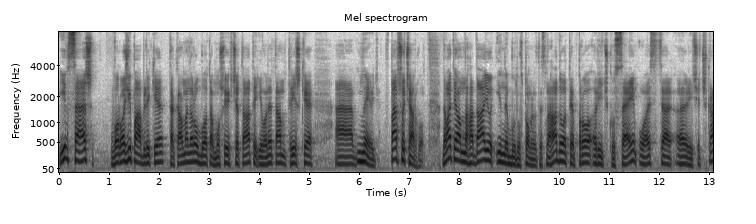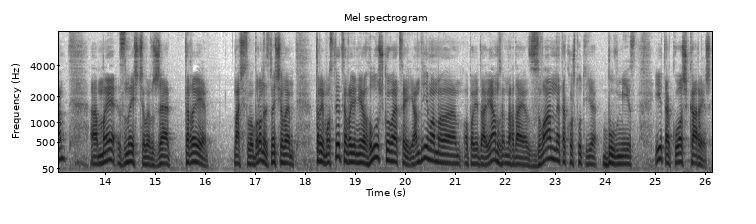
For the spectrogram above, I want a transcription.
І все ж ворожі пабліки, така в мене робота, мушу їх читати, і вони там трішки е, ниють. В першу чергу, давайте я вам нагадаю і не буду втомлюватись нагадувати про річку Сейм. Ось ця е, річечка. Е, Ми знищили вже три наші сили оборони знищили три мости. Це в районі Глушкове. Це і Андрій вам е, оповідав. Я вам нагадаю, Званне також тут є, був міст, і також Кариш.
